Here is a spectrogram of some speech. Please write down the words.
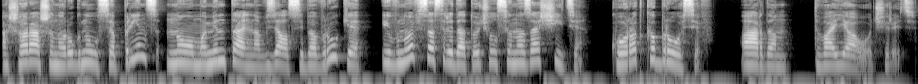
Ошарашенно ругнулся принц, но моментально взял себя в руки и вновь сосредоточился на защите, коротко бросив. «Ардан, твоя очередь».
